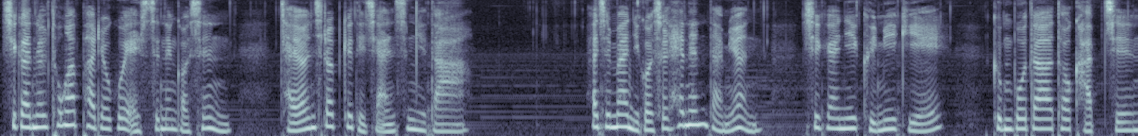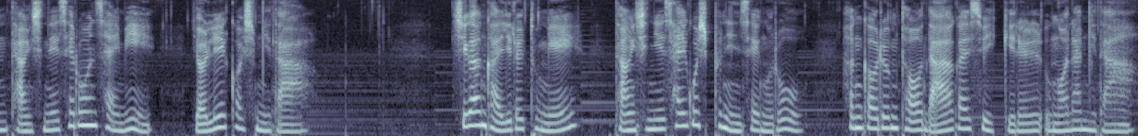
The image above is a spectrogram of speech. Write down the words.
시간을 통합하려고 애쓰는 것은 자연스럽게 되지 않습니다. 하지만 이것을 해낸다면 시간이 금이기에 금보다 더 값진 당신의 새로운 삶이 열릴 것입니다. 시간 관리를 통해 당신이 살고 싶은 인생으로 한 걸음 더 나아갈 수 있기를 응원합니다.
